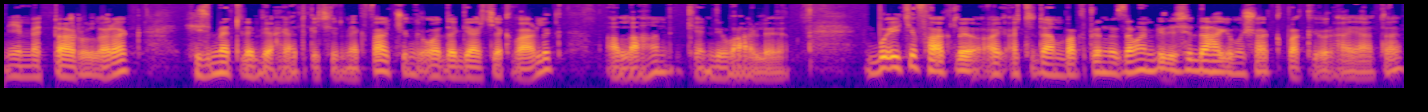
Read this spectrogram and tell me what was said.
nimetdar olarak hizmetle bir hayat geçirmek var. Çünkü orada gerçek varlık Allah'ın kendi varlığı. Bu iki farklı açıdan baktığınız zaman birisi daha yumuşak bakıyor hayata.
